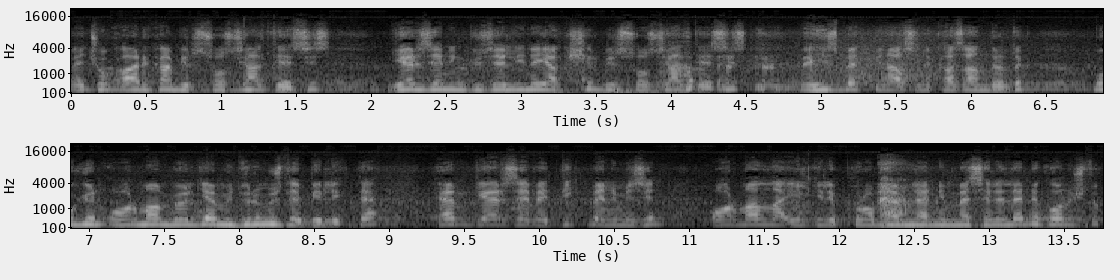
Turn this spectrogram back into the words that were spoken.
ve çok harika bir sosyal tesis, Gerze'nin güzelliğine yakışır bir sosyal tesis ve hizmet binasını kazandırdık. Bugün Orman Bölge Müdürümüzle birlikte hem Gerze ve Dikmenimizin ormanla ilgili problemlerini, meselelerini konuştuk.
